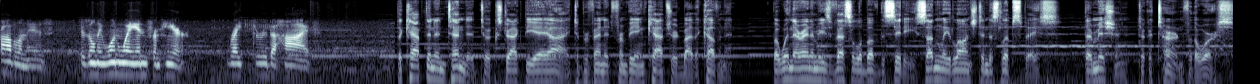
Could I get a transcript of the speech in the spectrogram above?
The problem is, there's only one way in from here, right through the hive. The captain intended to extract the AI to prevent it from being captured by the Covenant. But when their enemy's vessel above the city suddenly launched into slipspace, their mission took a turn for the worse.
